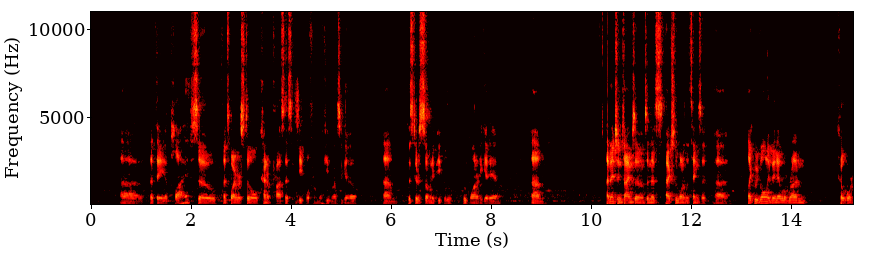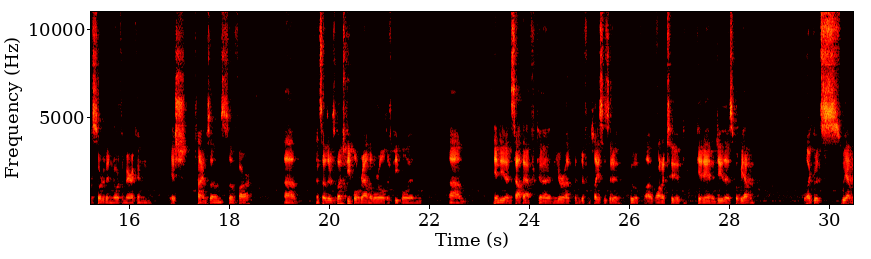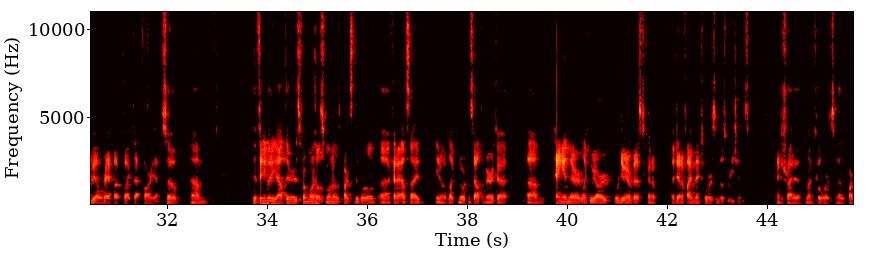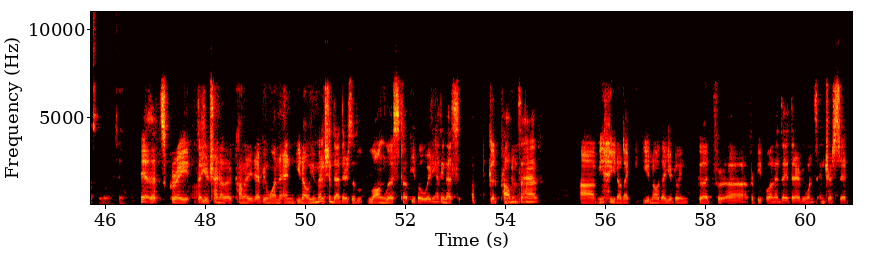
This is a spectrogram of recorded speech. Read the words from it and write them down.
uh, that they applied. So that's why we're still kind of processing people from a few months ago, because um, there's so many people who, who wanted to get in. Um, I mentioned time zones, and that's actually one of the things that, uh, like, we've only been able to run cohorts sort of in North American-ish time zones so far, um, and so there's a bunch of people around the world. There's people in um, India and South Africa and Europe and different places that have, who have uh, wanted to get in and do this, but we haven't like it's we haven't been able to ramp up quite that far yet. So um, if anybody out there is from one of those one of those parts of the world, uh, kind of outside, you know, like North and South America, um, hang in there. Like we are, we're doing our best to kind of identify mentors in those regions and, and to try to run cohorts in other parts of the world too. Yeah, that's great that you're trying to accommodate everyone. And you know, you mentioned that there's a long list of people waiting. I think that's a good problem mm-hmm. to have. Um, you, you know, like you know that you're doing good for uh, for people, and that, that everyone's interested.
